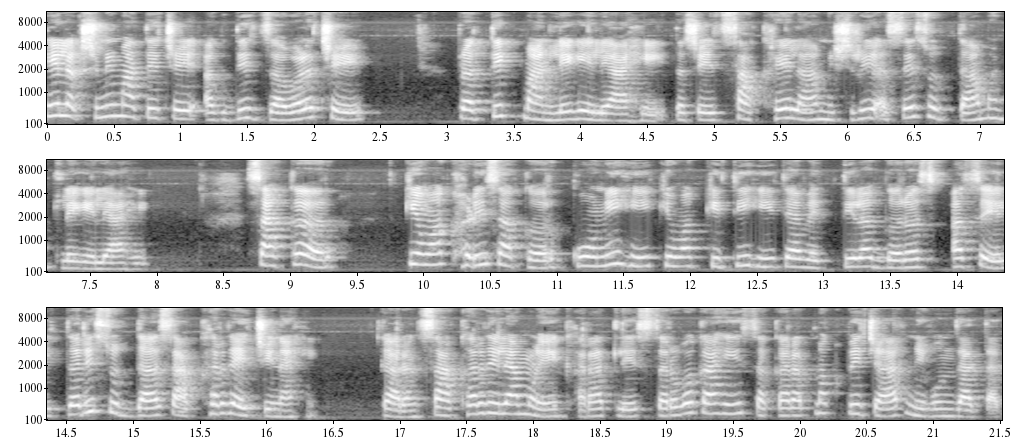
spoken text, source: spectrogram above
हे लक्ष्मी मातेचे अगदी जवळचे प्रतीक मानले गेले आहे. तसेच साखरेला मिश्री असे सुद्धा म्हटले गेले आहे. साखर किंवा खडीसाखर कोणीही किंवा कितीही त्या व्यक्तीला गरज असेल तरी सुद्धा साखर द्यायची नाही. कारण साखर दिल्यामुळे घरातले सर्व काही सकारात्मक विचार निघून जातात.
